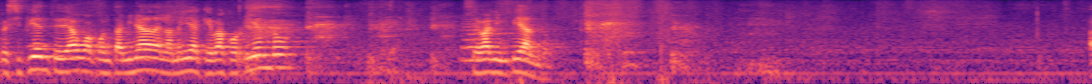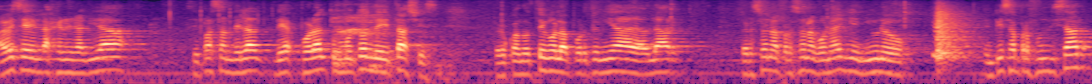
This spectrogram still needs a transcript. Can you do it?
recipiente de agua contaminada en la medida que va corriendo, se va limpiando. A veces en la generalidad se pasan por alto un montón de detalles, pero cuando tengo la oportunidad de hablar persona a persona con alguien y uno empieza a profundizar,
